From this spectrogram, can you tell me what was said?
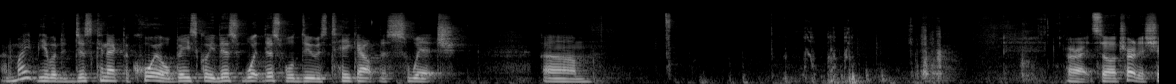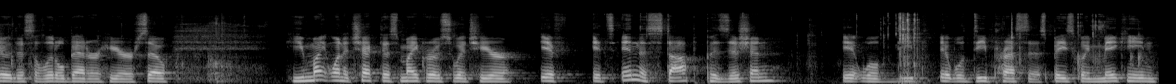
I might be able to disconnect the coil. Basically this, what this will do is take out the switch. Um, All right, so I'll try to show this a little better here. So you might want to check this micro switch here. If it's in the stop position, it will deep it will depress this, basically making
